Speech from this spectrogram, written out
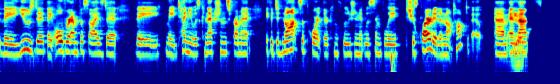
they used it, they overemphasized it, they made tenuous connections from it. If it did not support their conclusion, it was simply discarded and not talked about. Um, and yeah. that's,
